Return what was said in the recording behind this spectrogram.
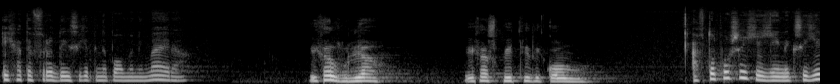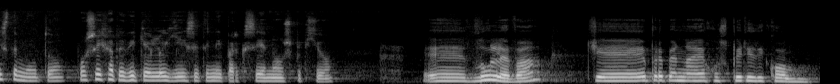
Είχατε φροντίσει για την επόμενη μέρα; Είχα δουλειά. Είχα σπίτι δικό μου. Αυτό πώς είχε γίνει, εξηγήστε μου το. Πώς είχατε δικαιολογήσει την ύπαρξη ενός σπιτιού; Ε, δούλευα και έπρεπε να έχω σπίτι δικό μου.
